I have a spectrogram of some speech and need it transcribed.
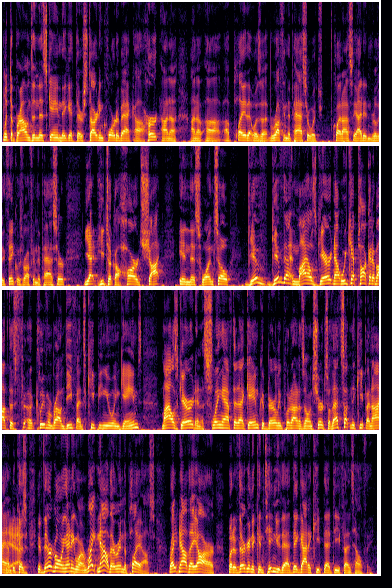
with the Browns in this game. They get their starting quarterback uh, hurt on a on a, uh, a, play that was a roughing the passer, which quite honestly I didn't really think was roughing the passer. Yet he took a hard shot in this one. So give give that and Myles Garrett. Now we kept talking about this uh, Cleveland Brown defense keeping you in games. Myles Garrett in a sling after that game could barely put on his own shirt. So that's something to keep an eye on yeah. because if they're going anywhere, and right now they're in the playoffs. Right now they are, but if they're going to continue that, they got to keep that defense healthy.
